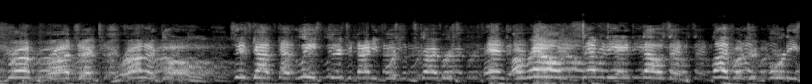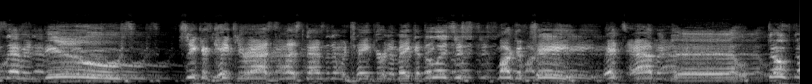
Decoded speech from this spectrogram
from Project Chronicle. She's got at least 394 subscribers and around 78,547 views. She could kick your ass in less time than it would take her to make a delicious mug of tea. It's Abigail Dufo!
